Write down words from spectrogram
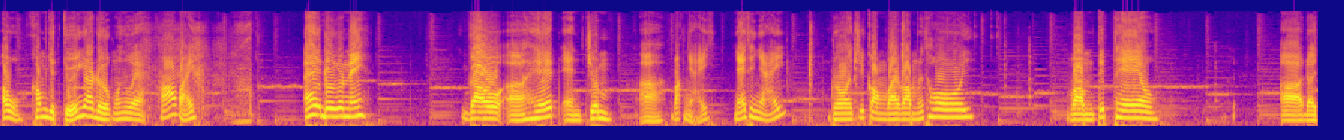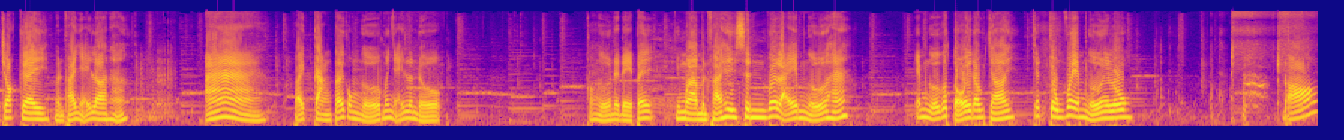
Ồ, oh, không dịch chuyển ra được mọi người à Khó vậy. Ê, được rồi nè. Go ahead and jump. À, bắt nhảy. Nhảy thì nhảy. Rồi chỉ còn vài vòng nữa thôi. Vòng tiếp theo. Ờ, đợi chót cây. Mình phải nhảy lên hả? À, phải cần tới con ngựa mới nhảy lên được con ngựa này đẹp ấy. Nhưng mà mình phải hy sinh với lại em ngựa hả? Em ngựa có tội đâu trời. Chết chung với em ngựa này luôn. Đó.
